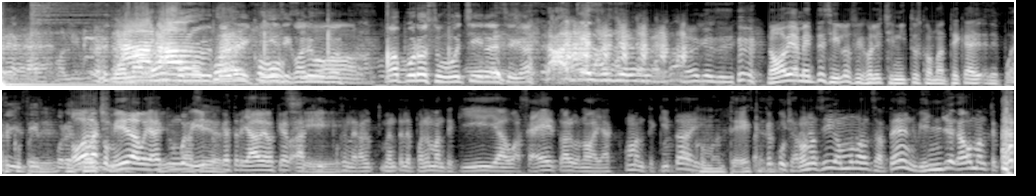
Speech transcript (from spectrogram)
vive acá en Hollywood? Ah, no, puerco, Simón. pues. No, puro sushi, la chingada. No, que sushi, no, que. No, obviamente sí, los frijoles chinitos con manteca de, de puerco. Sí, pues, sí, de- por de eso. Toda la comida, güey, hay que un huevito es. que estrellado, ves que aquí pues, generalmente le ponen mantequilla o aceite o algo, no, allá con mantequita y Con manteca. saca el sí. cucharón así, vámonos al sartén, bien llegado mantecoso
